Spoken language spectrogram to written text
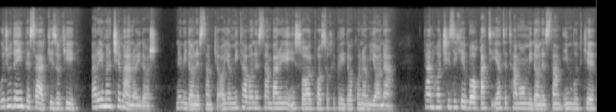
وجود این پسر کیزوکی برای من چه معنایی داشت؟ نمی‌دانستم که آیا می توانستم برای این سوال پاسخی پیدا کنم یا نه. تنها چیزی که با قطعیت تمام می دانستم این بود که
